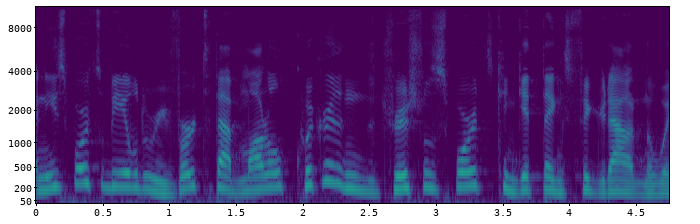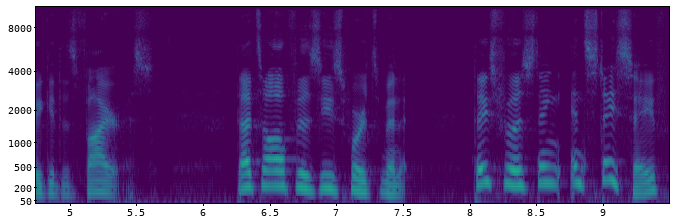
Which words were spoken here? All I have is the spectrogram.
and esports will be able to revert to that model quicker than the traditional sports can get things figured out in the wake of this virus. That's all for this Esports Minute. Thanks for listening and stay safe.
